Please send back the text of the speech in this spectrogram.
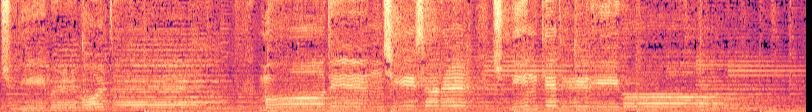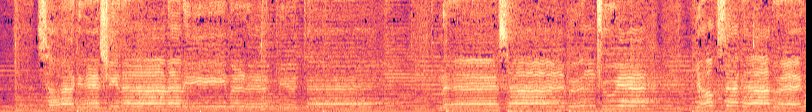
주님을 볼 때 모든 시선을 주님께 드리고 살아계신 하나님을 느낄 때 내 삶은 주의 역사가 되고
